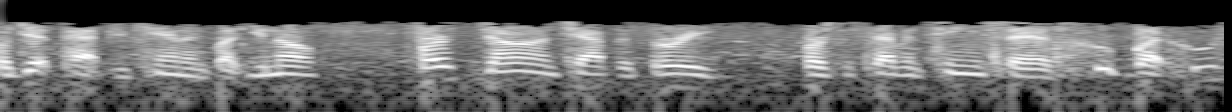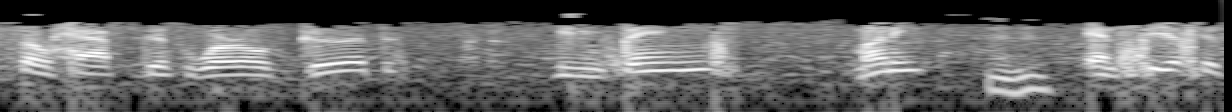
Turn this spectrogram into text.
forget Pat Buchanan, but you know, First John chapter three, verses 17 says, "But whoso hath this world's good, meaning things, money, mm-hmm. and seeth his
